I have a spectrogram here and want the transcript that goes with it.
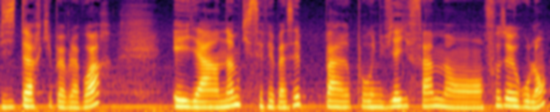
visiteurs qui peuvent la voir. Et il y a un homme qui s'est fait passer pour une vieille femme en fauteuil roulant.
